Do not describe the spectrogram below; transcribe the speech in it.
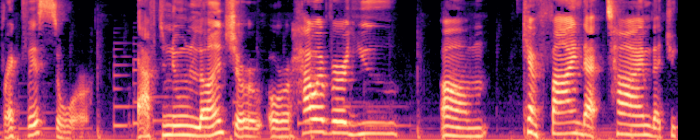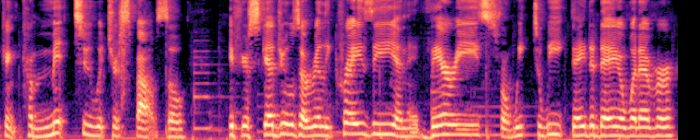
breakfast, or afternoon lunch, or or however you um, can find that time that you can commit to with your spouse. So, if your schedules are really crazy and it varies from week to week, day to day, or whatever,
